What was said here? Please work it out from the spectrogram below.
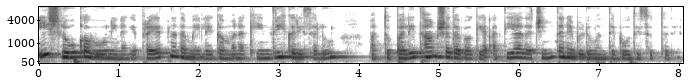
ಈ ಶ್ಲೋಕವು ನಿನಗೆ ಪ್ರಯತ್ನದ ಮೇಲೆ ಗಮನ ಕೇಂದ್ರೀಕರಿಸಲು ಮತ್ತು ಫಲಿತಾಂಶದ ಬಗ್ಗೆ ಅತಿಯಾದ ಚಿಂತನೆ ಬಿಡುವಂತೆ ಬೋಧಿಸುತ್ತದೆ.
